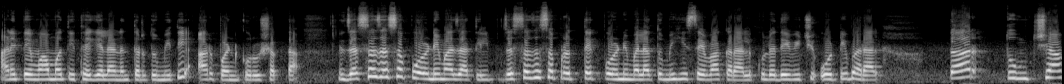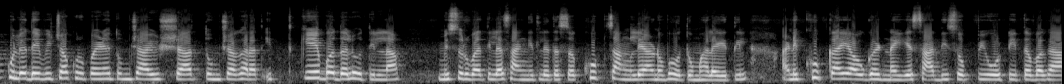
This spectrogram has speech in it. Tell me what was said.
आणि तेव्हा मग तिथे गेल्यानंतर तुम्ही ती अर्पण करू शकता. जसं जसं पौर्णिमा जातील जसं जसं प्रत्येक पौर्णिमेला तुम्ही ही सेवा कराल कुलदेवीची ओटी भराल तर तुमच्या कुलदेवीच्या कृपेने तुमच्या आयुष्यात तुमच्या घरात इतके बदल होतील ना? मी सुरुवातीला सांगितले तसं खूप चांगले अनुभव तुम्हाला येतील आणि खूप काही अवघड नाही आहे साधी सोपी ओटी तर बघा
